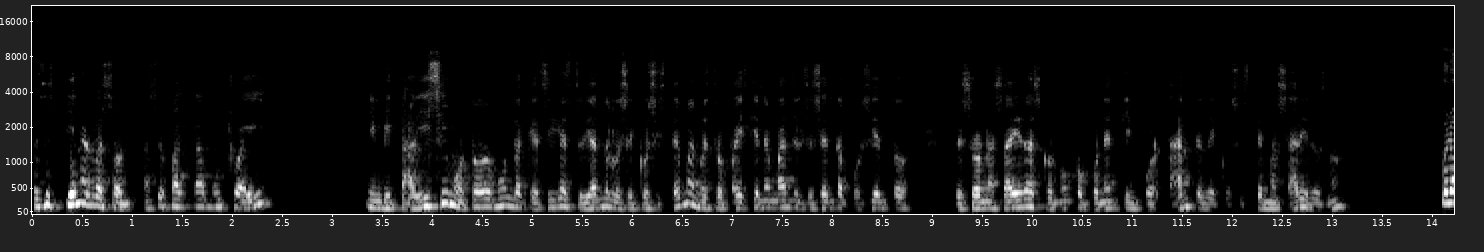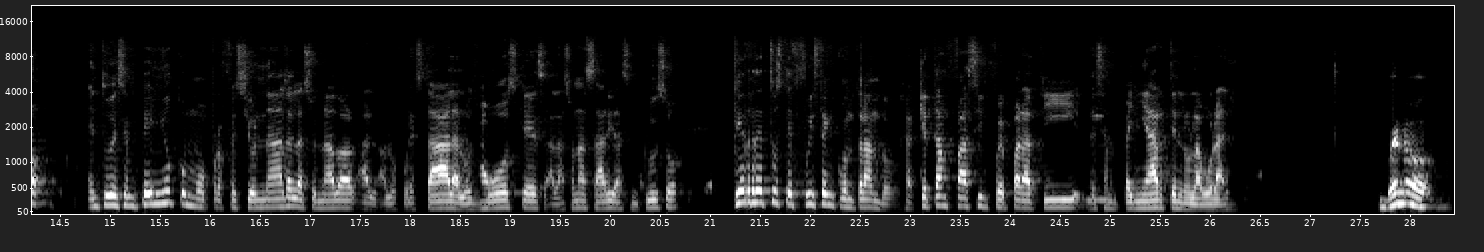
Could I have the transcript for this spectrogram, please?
Entonces, tiene razón, hace falta mucho ahí. Invitadísimo todo el mundo a que siga estudiando los ecosistemas. Nuestro país tiene más del 60% de zonas áridas con un componente importante de ecosistemas áridos, ¿no? Bueno, en tu desempeño como profesional relacionado a, a, a, lo forestal, a los bosques, a las zonas áridas incluso, ¿qué retos te fuiste encontrando? O sea, ¿qué tan fácil fue para ti desempeñarte en lo laboral? Bueno,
